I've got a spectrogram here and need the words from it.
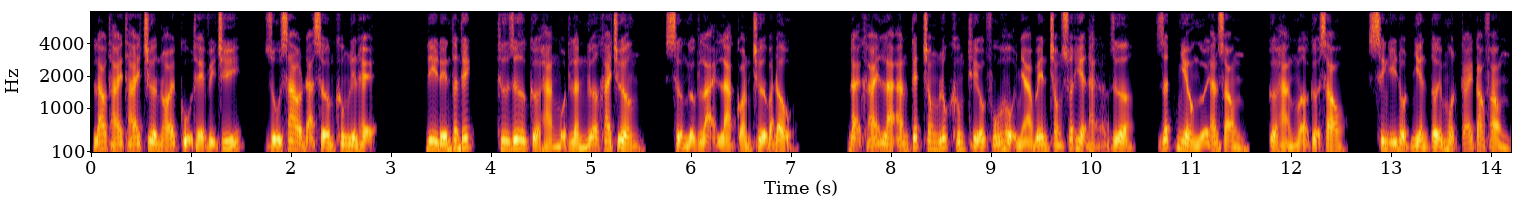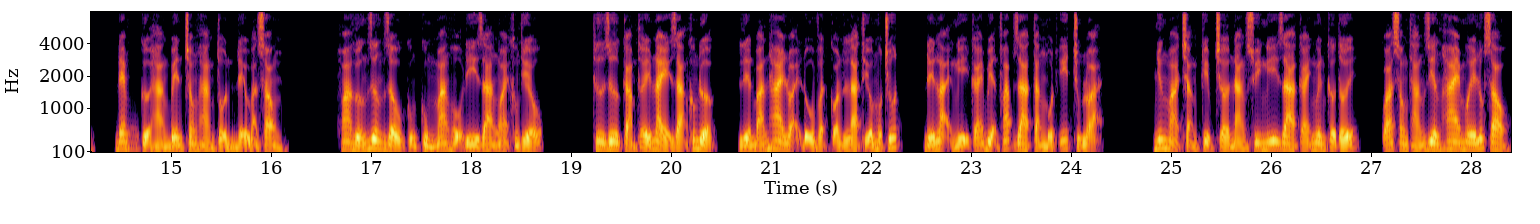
Lão thái thái chưa nói cụ thể vị trí dù sao đã sớm không liên hệ. Đi đến thân thích thư dư cửa hàng một lần nữa khai trường sửa ngược lại là còn chưa bắt đầu. Đại khái là ăn tết trong lúc không thiếu phú hộ nhà bên trong xuất hiện hạt dưa rất nhiều người ăn xong cửa hàng mở cửa sau sinh ý đột nhiên tới một cái cao phòng, đem cửa hàng bên trong hàng tồn đều bán xong. Hoa hướng dương dầu cũng cùng mang hộ đi ra ngoài không thiếu. Thư dư cảm thấy này dạng không được liền bán hai loại đồ vật còn là thiếu một chút, đến lại nghĩ cái biện pháp gia tăng một ít chủ loại. Nhưng mà chẳng kịp chờ nàng suy nghĩ ra cái nguyên cơ tới qua xong tháng riêng hai mươi lúc sau,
